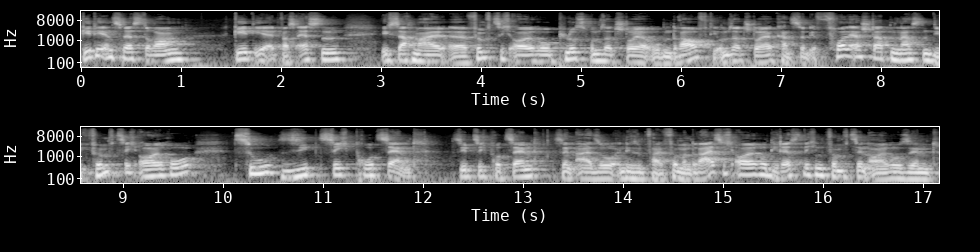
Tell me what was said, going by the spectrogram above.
Geht ihr ins Restaurant, geht ihr etwas essen, ich sag mal 50 äh, Euro plus Umsatzsteuer obendrauf. Die Umsatzsteuer kannst du dir voll erstatten lassen, die 50 Euro zu 70 Prozent. 70 Prozent sind also in diesem Fall 35 Euro, die restlichen 15 Euro sind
